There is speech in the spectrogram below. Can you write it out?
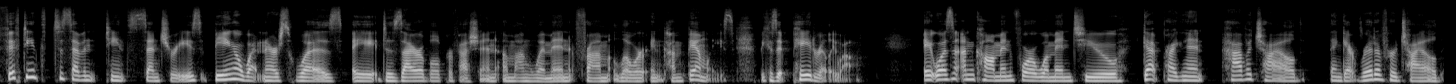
15th to 17th centuries, being a wet nurse was a desirable profession among women from lower income families because it paid really well. It wasn't uncommon for a woman to get pregnant, have a child, then get rid of her child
